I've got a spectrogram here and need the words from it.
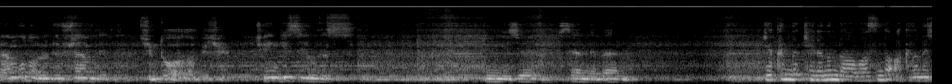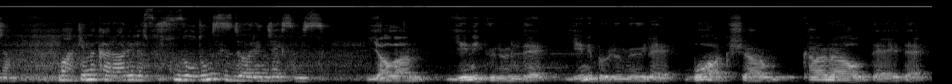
ben bunu öldüreceğim dedi. Kimdi o adam peki? Cengiz Yıldız. Dün gece senle ben Yakında Kenan'ın davasında aklanacağım. Mahkeme kararıyla suçsuz olduğumu siz de öğreneceksiniz. Yalan yeni gününde yeni bölümüyle bu akşam Kanal D'de.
